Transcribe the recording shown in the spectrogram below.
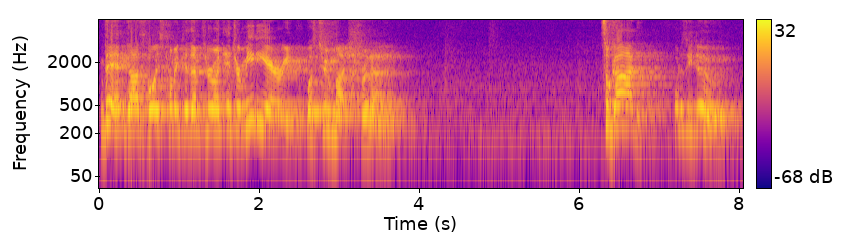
Then God's voice coming to them through an intermediary was too much for them. So God, what does he do?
